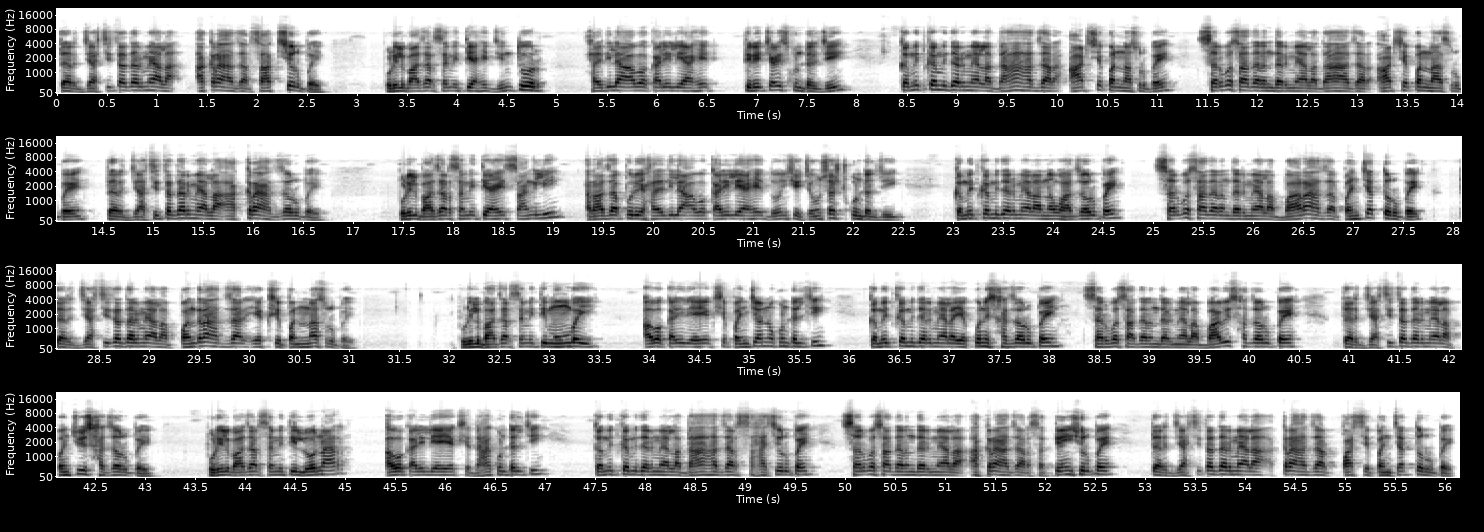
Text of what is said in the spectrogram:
तर जास्तीचा दर मिळाला अकरा हजार सातशे रुपये. पुढील बाजार समिती आहे जिंतूर हळदीला आवक आलेली आहे त्रेचाळीस क्विंटलची. कमीत कमी दरम्याला दहा हजार आठशे पन्नास रुपये. सर्वसाधारण दरम्याला दहा हजार आठशे पन्नास रुपये. तर जास्तीचा दरम्याला अकरा हजार रुपये. पुढील बाजार समिती आहे सांगली. राजापुरी हळदीला आवक आलेली आहे दोनशे चौसष्ट क्विंटलची. कमीत कमी दरम्याला नऊ हजार रुपये. सर्वसाधारण दरम्याला बारा हजार पंच्याहत्तर रुपये. तर जास्तीचा दरम्याला पंधरा हजार एकशे पन्नास रुपये. पुढील बाजार समिती मुंबई. आवक आलेली आहे एकशे पंच्याण्णव क्विंटलची. कमीत कमी दरम्याला एकोणीस हजार रुपये. सर्वसाधारण दरम्याला बावीस हजार रुपये तर जास्तीचा दरम्याला पंचवीस हजार रुपये. पुढील बाजार समिती लोणार आवक आलेली आहे एकशे दहा क्विंटलची. कमीत कमी दरम्याला दहा हजार सहाशे रुपये सर्वसाधारण दरम्याला अकरा हजार सत्याऐंशी रुपये तर जास्तीचा दरम्याला अकरा हजार पाचशे पंच्याहत्तर रुपये.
